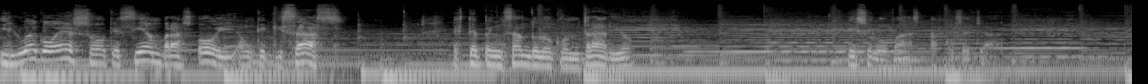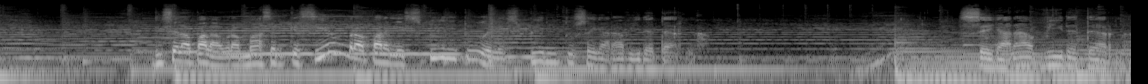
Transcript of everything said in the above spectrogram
Y luego eso que siembras hoy, aunque quizás esté pensando lo contrario, eso lo vas a cosechar. Dice la palabra, más el que siembra para el Espíritu, del Espíritu segará vida eterna. Segará vida eterna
